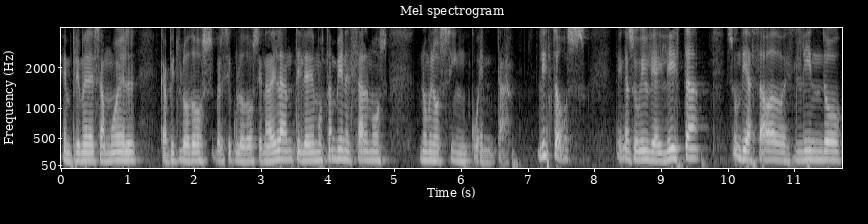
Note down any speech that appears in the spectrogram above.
en 1 Samuel capítulo 2, versículo 2 en adelante, y leemos también el Salmos número 50. ¿Listos? Tenga su Biblia ahí lista. Es un día sábado, es lindo,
